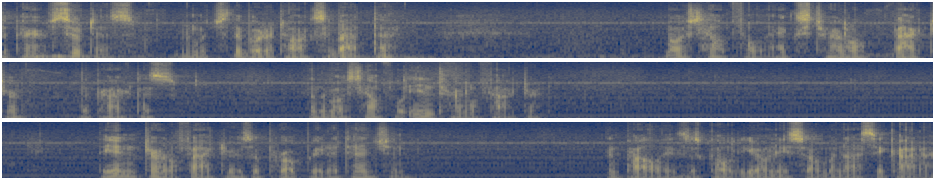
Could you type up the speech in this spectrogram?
a pair of suttas in which the Buddha talks about the most helpful external factor, the practice, and the most helpful internal factor. The internal factor is appropriate attention. In Pali, this is called yoniso manasikara.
